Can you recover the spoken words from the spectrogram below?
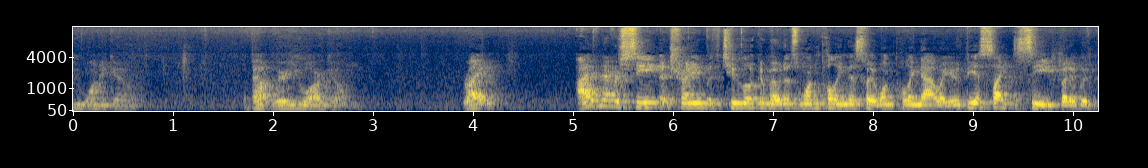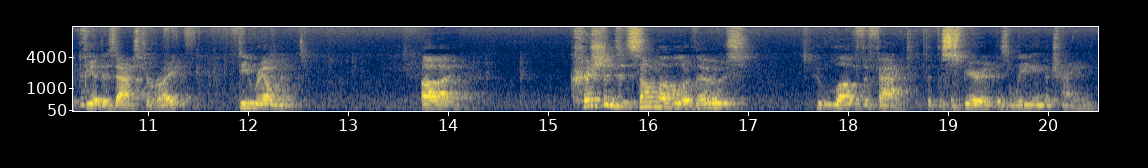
you want to go, about where you are going. Right? I've never seen a train with two locomotives, one pulling this way, one pulling that way. It would be a sight to see, but it would be a disaster, right? Derailment. Uh, Christians, at some level, are those who love the fact that the Spirit is leading the train.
